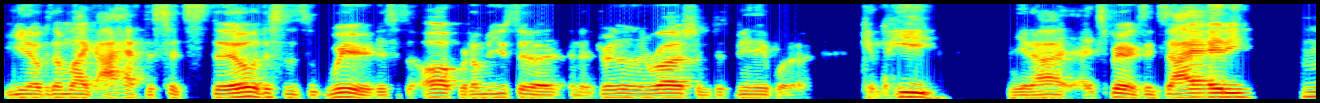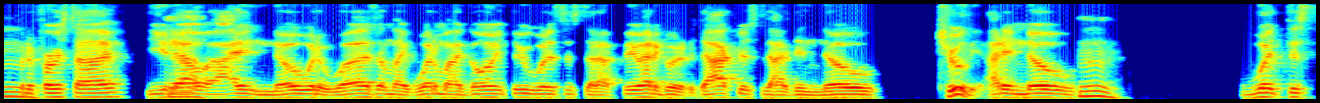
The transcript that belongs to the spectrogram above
you know, because I'm like, I have to sit still. This is weird. This is awkward. I'm used to a- an adrenaline rush and just being able to compete. You know, I experienced anxiety for Mm, the first time. You Yeah. know, I didn't know what it was. I'm like, what am I going through? What is this that I feel? I had to go to the doctors because I didn't know. Truly, I didn't know mm, what this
